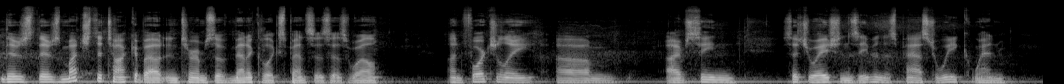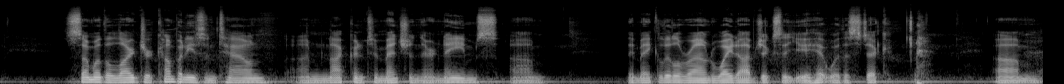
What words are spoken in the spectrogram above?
there's there's much to talk about in terms of medical expenses as well. Unfortunately, um, I've seen situations even this past week when some of the larger companies in town. I'm not going to mention their names. Um, they make little round white objects that you hit with a stick, um,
